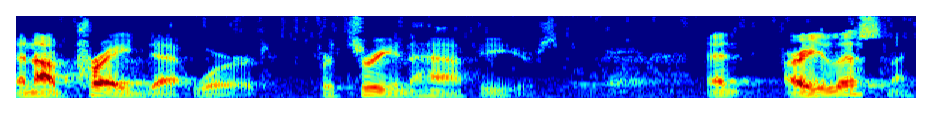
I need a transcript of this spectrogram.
And I prayed that word for three and a half years. And are you listening?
